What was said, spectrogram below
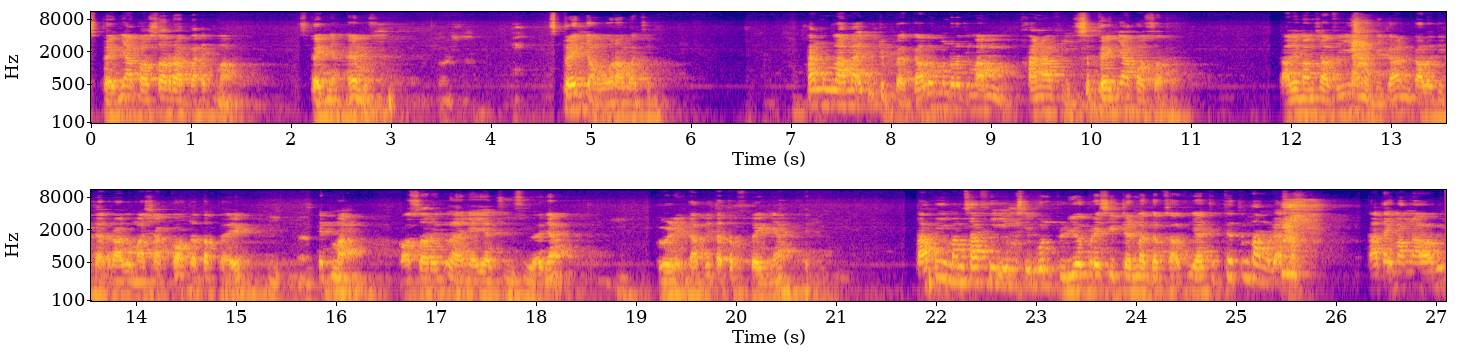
sebaiknya kosor apa itmam. Sebaiknya, eh. Sebaiknya orang wajib. Kan ulama itu debat. Kalau menurut Imam Hanafi, sebaiknya kosor. Kalau Imam Syafi'i menghentikan kalau tidak terlalu masyakoh tetap baik itmam. Kosor itu hanya ya hanya boleh, tapi tetap sebaiknya. Tapi Imam Syafi'i meskipun beliau presiden madhab Syafi'i itu tentang ulama. Kata Imam Nawawi,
